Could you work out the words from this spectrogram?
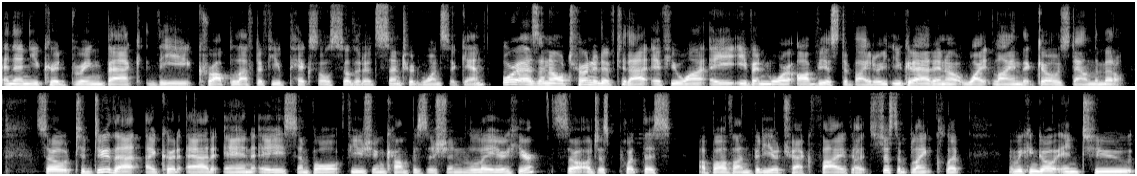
and then you could bring back the crop left a few pixels so that it's centered once again. Or as an alternative to that, if you want a even more obvious divider, you could add in a white line that goes down the middle. So to do that, I could add in a simple fusion composition layer here. So I'll just put this above on video track five. It's just a blank clip. And we can go into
